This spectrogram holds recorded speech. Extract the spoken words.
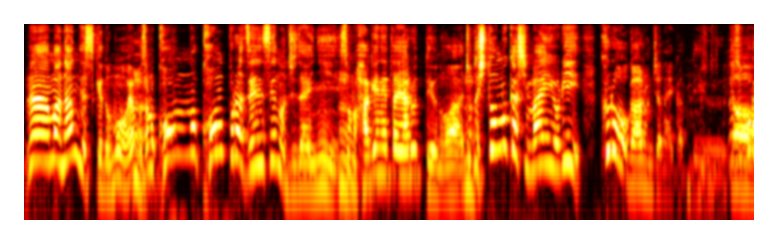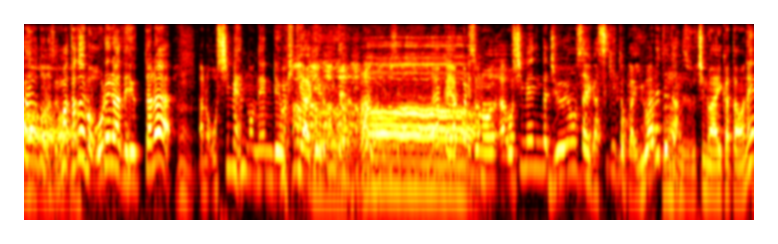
なあまあなんですけどもやっぱそのこのコンプラ全盛の時代にそのハゲネタやるっていうのはちょっと一昔前より苦労があるんじゃないかっていう。そこら辺はどうなんですか？まあ例えば俺らで言ったらあの推しメンの年齢を引き上げるみたいなのがあるわけですよ。なんかやっぱりそのあ推しメンが14歳が好きとか言われてたんですうちの相方はね。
